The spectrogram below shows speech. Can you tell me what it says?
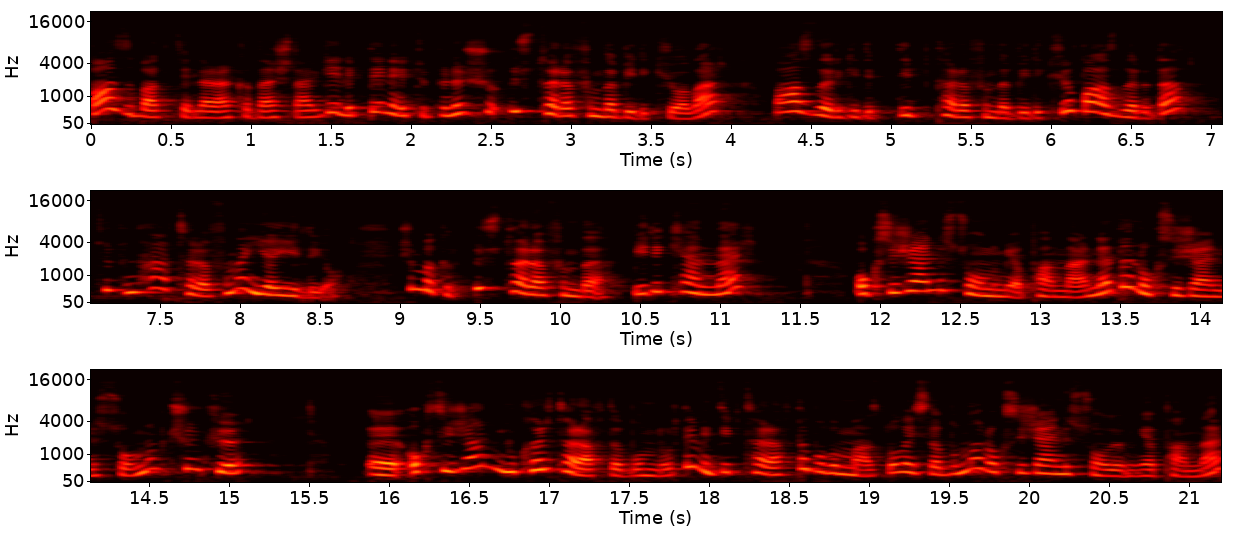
Bazı bakteriler arkadaşlar gelip deney tüpünün şu üst tarafında birikiyorlar. Bazıları gidip dip tarafında birikiyor. Bazıları da tüpün her tarafına yayılıyor. Şimdi bakın üst tarafında birikenler oksijenli solunum yapanlar. Neden oksijenli solunum? Çünkü e, oksijen yukarı tarafta bulunur değil mi? Dip tarafta bulunmaz. Dolayısıyla bunlar oksijenli solunum yapanlar.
